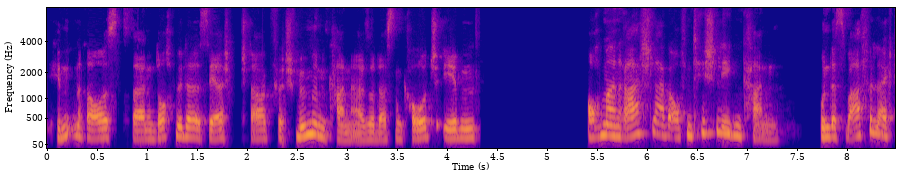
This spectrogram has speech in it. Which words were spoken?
hinten raus dann doch wieder sehr stark verschwimmen kann. Also dass ein Coach eben auch mal einen Ratschlag auf den Tisch legen kann. Und das war vielleicht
